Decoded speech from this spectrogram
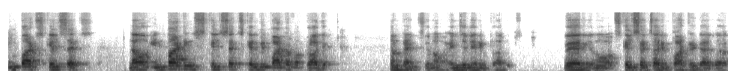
impart skill sets, now imparting skill sets can be part of a project. Sometimes, you know, engineering projects where, you know, skill sets are imparted as a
